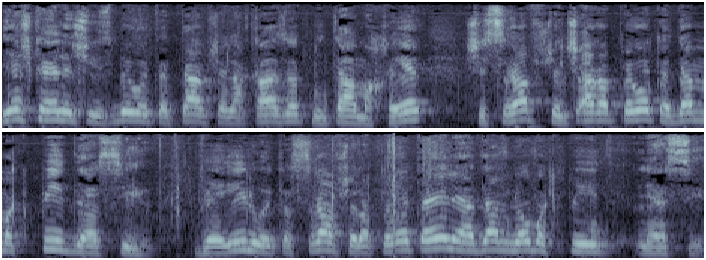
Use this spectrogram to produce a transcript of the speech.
יש כאלה שהסבירו את הטעם של ההלכה הזאת מטעם אחר, ששרף של שאר הפירות אדם מקפיד להסיר, ואילו את השרף של הפירות האלה אדם לא מקפיד להסיר.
